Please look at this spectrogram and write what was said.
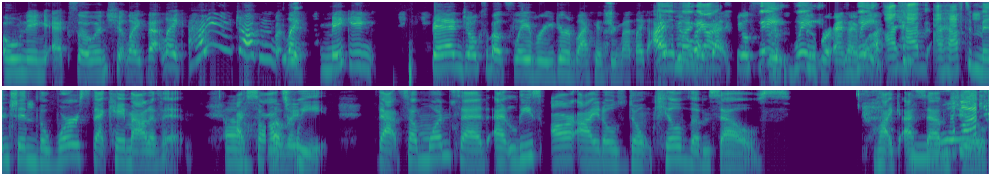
owning EXO and shit like that. Like, how are you talking about like making fan jokes about slavery during Black History Month. Like I oh feel like God. that feels wait, super, wait, super anti-black. Wait, I have I have to mention the worst that came out of it. Oh, I saw lovely. a tweet that someone said, "At least our idols don't kill themselves." Like SM what?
